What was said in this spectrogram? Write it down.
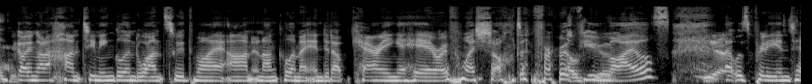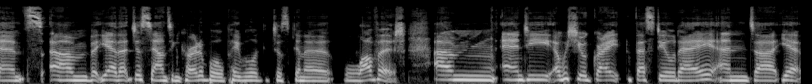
going on a hunt in England once with my aunt and uncle, and I ended up carrying a hare over my shoulder for a oh, few good. miles. Yeah. That was pretty intense. Um, but yeah, that just sounds incredible. People are just going to love it. Um, Andy, I wish you a great Bastille Day, and uh, yeah,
